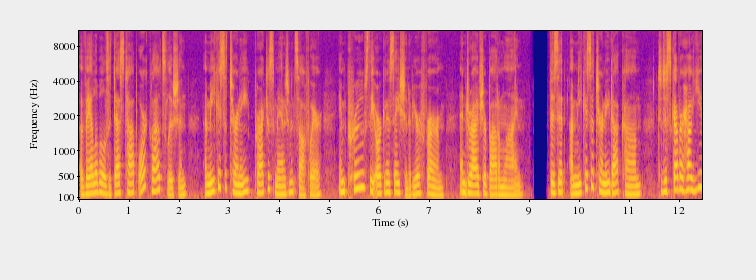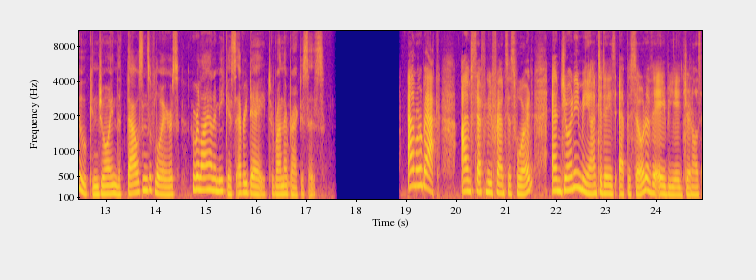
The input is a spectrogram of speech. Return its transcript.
Available as a desktop or cloud solution, Amicus Attorney Practice Management Software improves the organization of your firm and drives your bottom line. Visit amicusattorney.com to discover how you can join the thousands of lawyers who rely on Amicus every day to run their practices. And we're back. I'm Stephanie Francis Ward, and joining me on today's episode of the ABA Journal's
